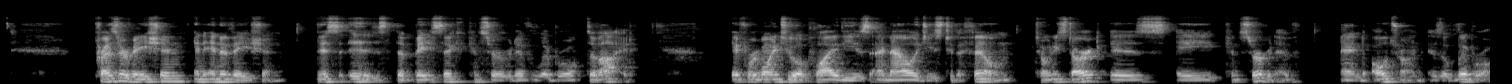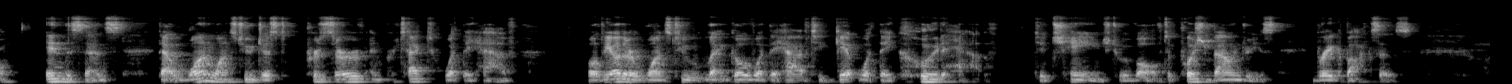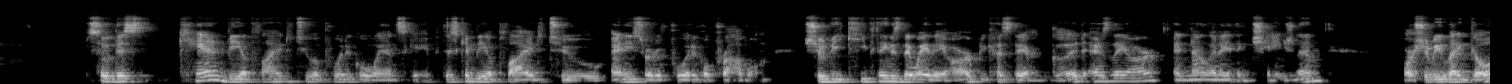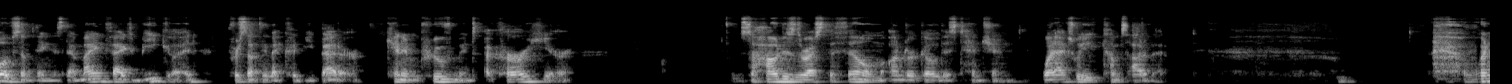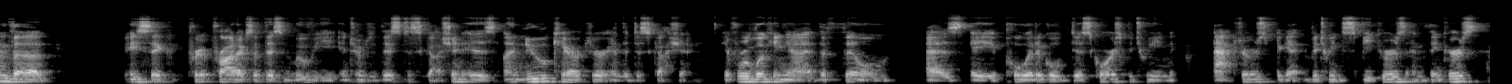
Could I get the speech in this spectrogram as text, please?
Preservation and innovation. This is the basic conservative liberal divide. If we're going to apply these analogies to the film, Tony Stark is a conservative and Ultron is a liberal in the sense that one wants to just preserve and protect what they have, while the other wants to let go of what they have to get what they could have, to change, to evolve, to push boundaries, break boxes. So, this can be applied to a political landscape. This can be applied to any sort of political problem. Should we keep things the way they are because they are good as they are and not let anything change them? Or should we let go of some things that might in fact be good for something that could be better? Can improvement occur here? So, how does the rest of the film undergo this tension? What actually comes out of it? When the basic pr- products of this movie, in terms of this discussion, is a new character in the discussion. If we're looking at the film as a political discourse between actors again between speakers and thinkers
